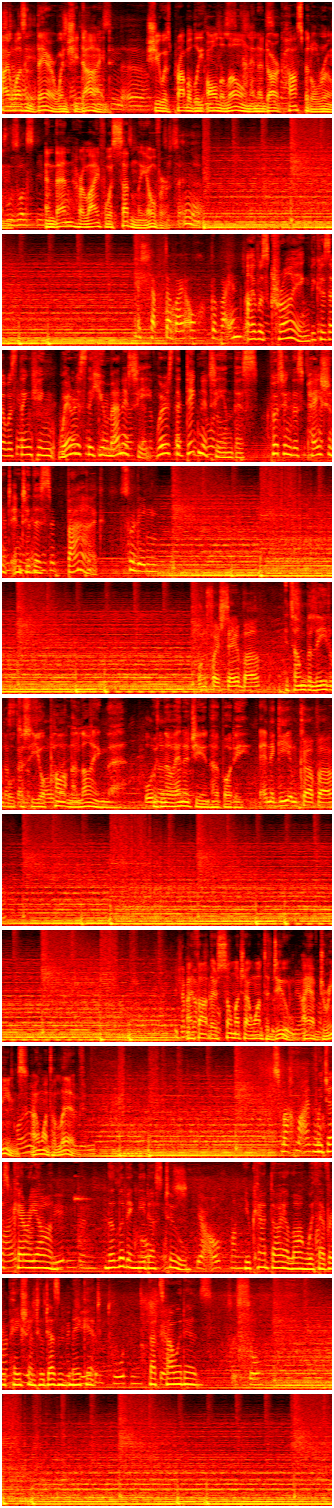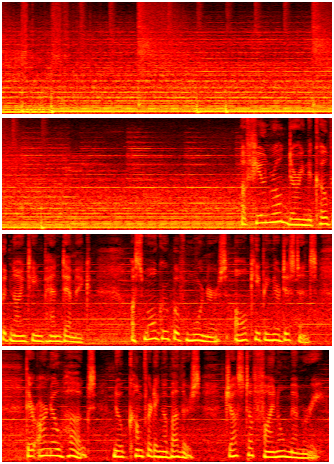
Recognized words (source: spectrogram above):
I wasn't there when she died. She was probably all alone in a dark hospital room. And then her life was suddenly over. I was crying because I was thinking, where is the humanity? Where is the dignity in this? Putting this patient into this bag. It's unbelievable to see your partner lying there with no energy in her body. Energie im Körper. I thought there's so much I want to do. I have dreams. I want to live. We just carry on. The living need us too. You can't die along with every patient who doesn't make it. That's how it is. A funeral during the COVID 19 pandemic. A small group of mourners, all keeping their distance. There are no hugs, no comforting of others, just a final memory.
